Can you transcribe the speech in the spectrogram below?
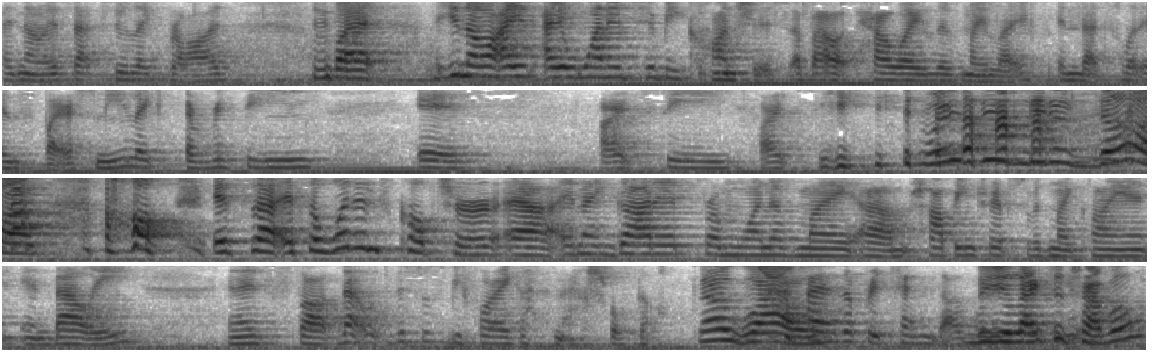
I know, is that too like broad? but you know, I, I wanted to be conscious about how I live my life and that's what inspires me. Like everything is artsy, artsy. What is this little dog? oh, it's a it's a wooden sculpture, uh, and I got it from one of my um, shopping trips with my client in Bali. And I just thought that this was before I got an actual dog. Oh, wow. I had a pretend dog. Do you like to travel?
